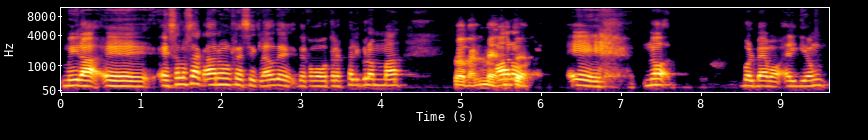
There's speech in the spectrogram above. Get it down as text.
mira, eh, eso lo sacaron reciclado de, de, como tres películas más. Totalmente. Eh, no, volvemos, el guion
